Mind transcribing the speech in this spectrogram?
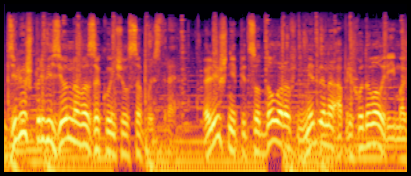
Дележ привезенного закончился быстро. Лишние 500 долларов немедленно оприходовал Римок.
